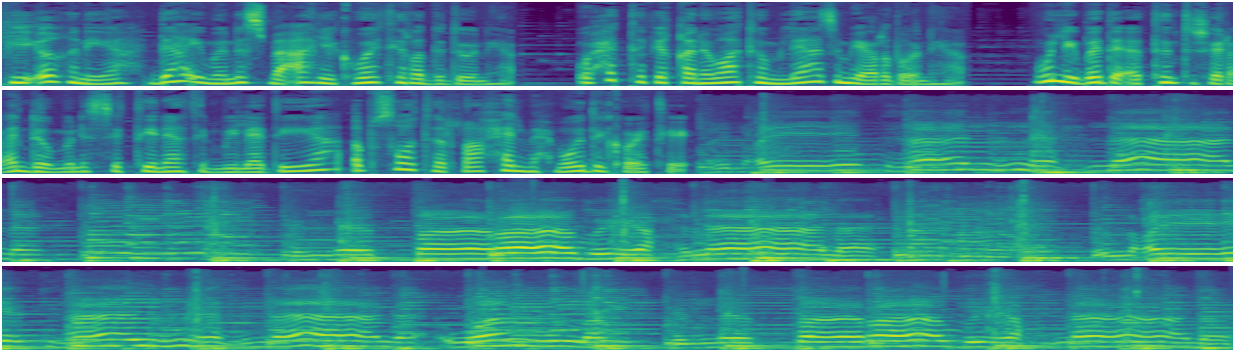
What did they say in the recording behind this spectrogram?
في أغنية دائما نسمع أهل الكويت يرددونها وحتى في قنواتهم لازم يعرضونها. واللي بدأت تنتشر عندهم من الستينات الميلادية بصوت الراحل محمود الكويتي. العيد هالهلالة كل الطرب يا حلالة العيد هالهلالة والله كل الطرب يا حلالة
